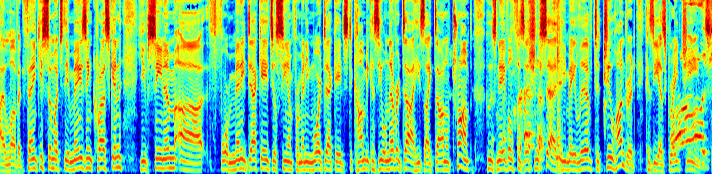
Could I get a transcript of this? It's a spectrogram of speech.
I love it. Thank you so much. The amazing Kreskin. You've seen him uh, for many decades. You'll see him for many more decades to come because he will never die. He's like Donald Trump, whose naval physician said he may live to 200 because he has great Oh, genes.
